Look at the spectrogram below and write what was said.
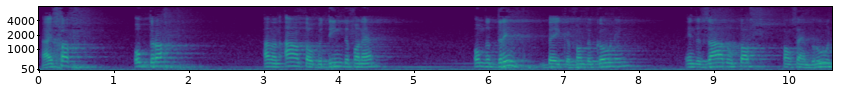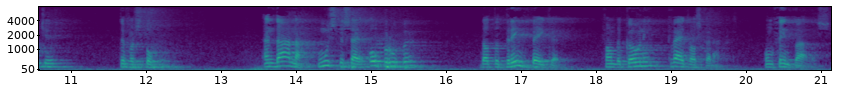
Hij gaf opdracht aan een aantal bedienden van hem om de drinkbeker van de koning in de zadeltas van zijn broertje te verstoppen. En daarna moesten zij oproepen dat de drinkbeker van de koning kwijt was geraakt, onvindbaar was.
